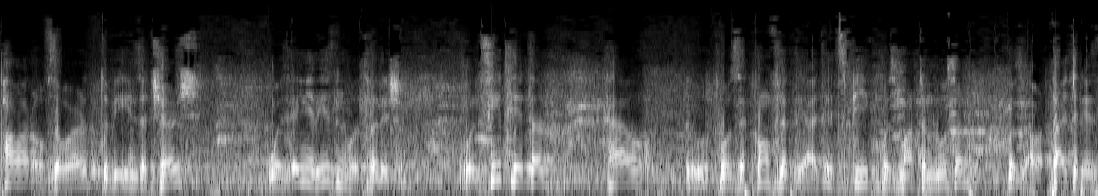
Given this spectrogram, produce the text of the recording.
power of the word, to be in the church with any reasonable tradition. We'll see it later how it was a conflict at its peak with Martin Luther, because our title is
